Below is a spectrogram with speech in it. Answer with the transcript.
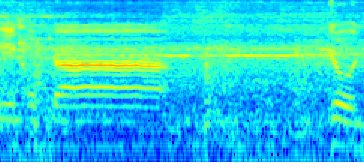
in of the June,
